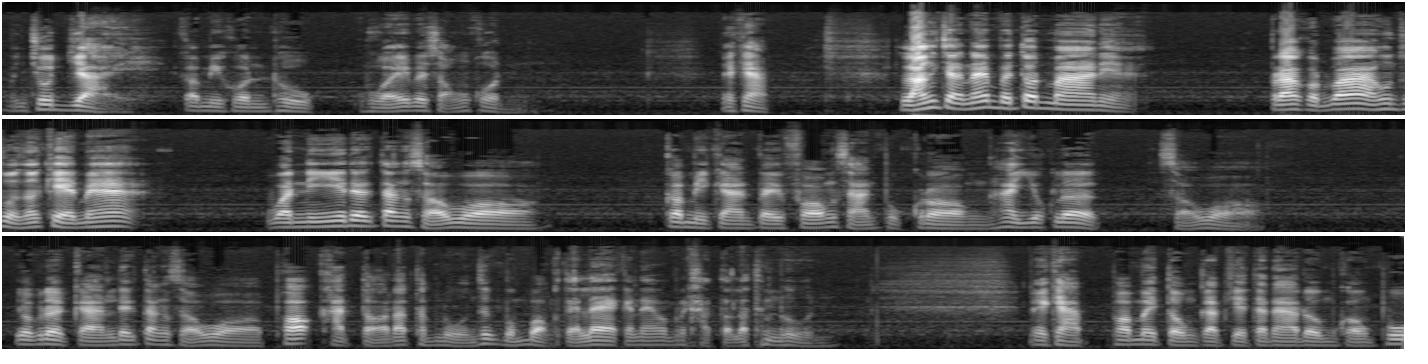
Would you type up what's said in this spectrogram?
เป็นชุดใหญ่ก็มีคนถูกหวยไปสองคนนะครับหลังจากนั้นเป็นต้นมาเนี่ยปรากฏว่าหุ้นส่วนสังเกตไหมฮะวันนี้เลือกตั้งสวก็มีการไปฟ้องศาลปกครองให้ยกเลิกสวยกเลิกการเลือกตั้งสวเพราะขัดต่อรัฐธรรมนูญซึ่งผมบอกแต่แรกนะว่ามันขัดต่อรัฐธรรมนูญ นะครับเพราะไม่ตรงกับเจตนารมณ์ของผู้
